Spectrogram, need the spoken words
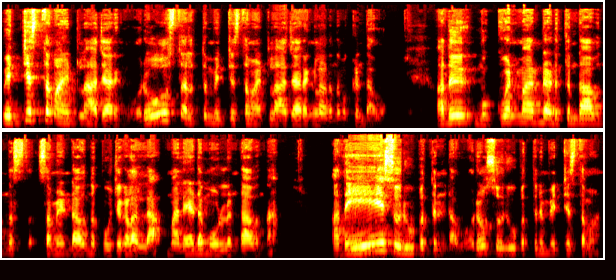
വ്യത്യസ്തമായിട്ടുള്ള ആചാരങ്ങൾ. ഓരോ സ്ഥലത്തും വ്യത്യസ്തമായിട്ടുള്ള ആചാരങ്ങളാണ് നമുക്ക് ഉണ്ടാവുക അത് മുക്കുവന്മാരുടെ അടുത്തുണ്ടാവുന്ന സമയം ഉണ്ടാവുന്ന പൂജകളല്ല മലയുടെ മുകളിൽ ഉണ്ടാവുന്ന അതേ സ്വരൂപത്തിനുണ്ടാവും ഓരോ സ്വരൂപത്തിനും വ്യത്യസ്തമാണ്.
